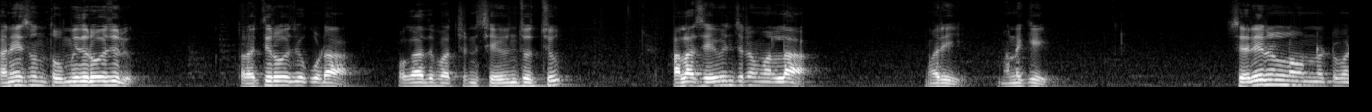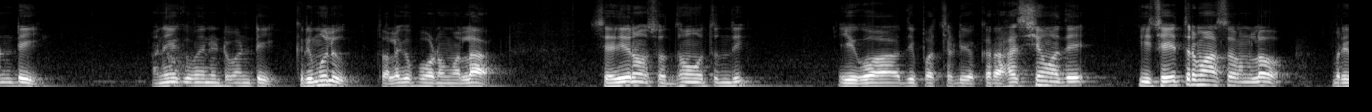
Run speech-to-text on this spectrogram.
కనీసం తొమ్మిది రోజులు ప్రతిరోజు కూడా ఉగాది పచ్చడిని సేవించవచ్చు అలా సేవించడం వల్ల మరి మనకి శరీరంలో ఉన్నటువంటి అనేకమైనటువంటి క్రిములు తొలగిపోవడం వల్ల శరీరం శుద్ధమవుతుంది. ఈ ఉగాది పచ్చడి యొక్క రహస్యం అదే. ఈ చైత్రమాసంలో మరి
